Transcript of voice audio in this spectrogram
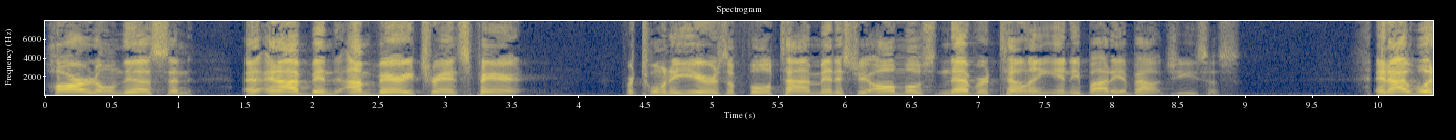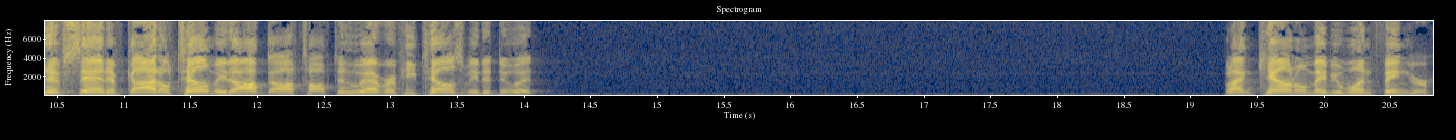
hard on this, and, and, and I've been I'm very transparent for 20 years of full-time ministry, almost never telling anybody about Jesus. And I would have said, if God will tell me to, I'll, I'll talk to whoever if he tells me to do it. But I can count on maybe one finger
